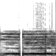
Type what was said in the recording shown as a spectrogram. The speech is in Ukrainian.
Слава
